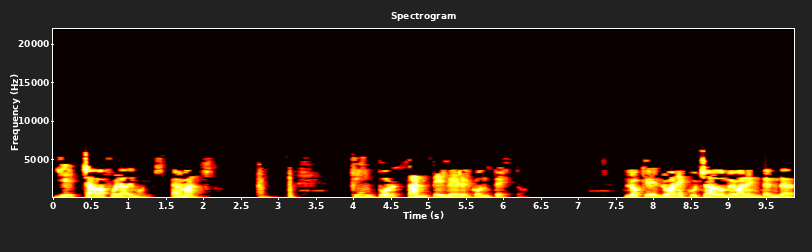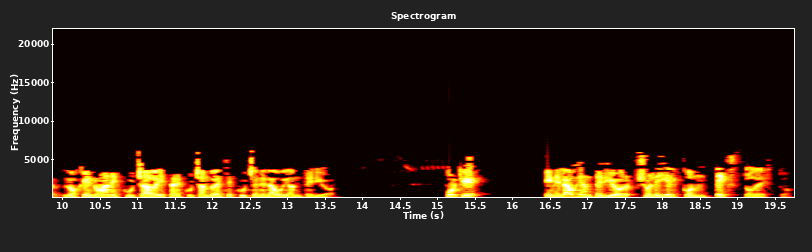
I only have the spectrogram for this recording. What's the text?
y echaba fuera demonios. Hermanos, qué importante es leer el contexto. Los que lo han escuchado me van a entender. Los que no han escuchado y están escuchando este, escuchen el audio anterior. Porque en el audio anterior yo leí el contexto de esto.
